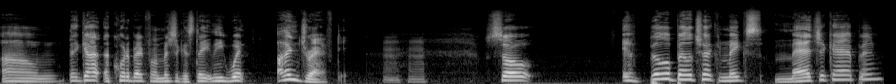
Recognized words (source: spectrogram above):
Um, they got a quarterback from Michigan State, and he went undrafted. So, if Bill Belichick makes magic happen,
